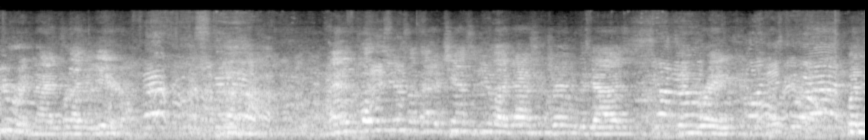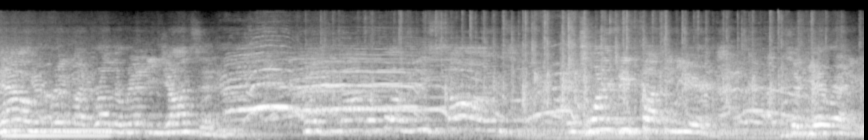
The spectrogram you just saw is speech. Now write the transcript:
you were Ignite for like a year. and over the years I've had a chance to do like Ash Return with the guys. It's been great. But now I'm going to bring my brother Randy Johnson, who has not performed these songs in 23 fucking years. So get ready.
